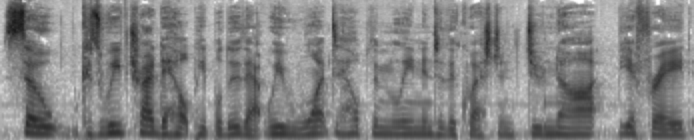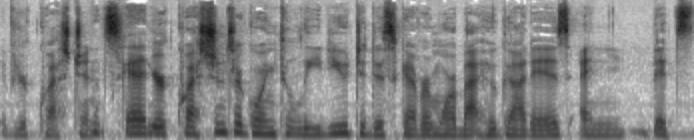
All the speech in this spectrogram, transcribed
So, because we've tried to help people do that, we want to help them lean into the questions. Do not be afraid of your questions. That's good. Your questions are going to lead you to discover more about who God is, and it's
